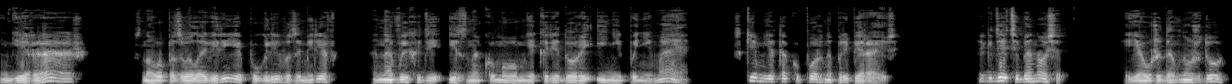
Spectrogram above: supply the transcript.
Гераж, снова позвала Верия, пугливо замерев на выходе из знакомого мне коридора и не понимая, с кем я так упорно припираюсь. «Где тебя носят? Я уже давно жду».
